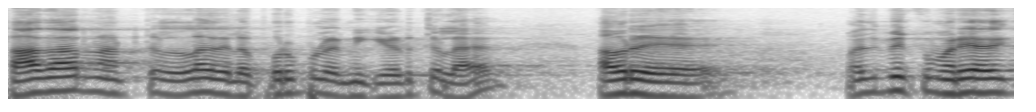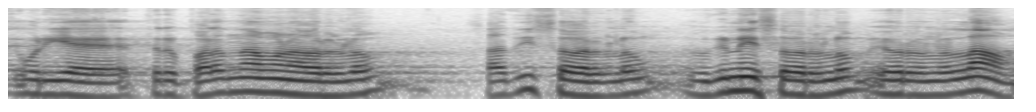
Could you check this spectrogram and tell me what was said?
சாதாரண நாட்களெல்லாம் இதில் பொறுப்பில் இன்றைக்கி எடுக்கலை. அவர் மதிப்பிற்கு மரியாதைக்கு உரிய திரு பரந்தாமன் அவர்களும் சதீஷ் அவர்களும் விக்னேஷ் அவர்களும் இவர்களெல்லாம்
